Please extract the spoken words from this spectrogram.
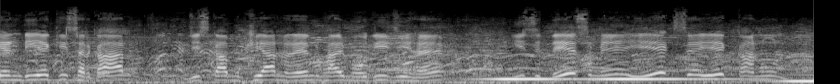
एनडीए की सरकार, जिसका मुखिया नरेंद्र भाई मोदी जी हैं, इस देश में एक से एक कानून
